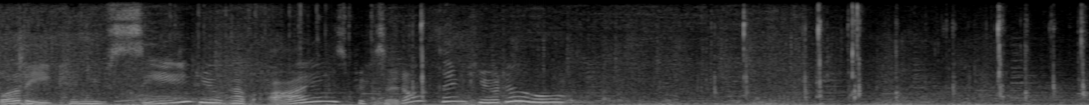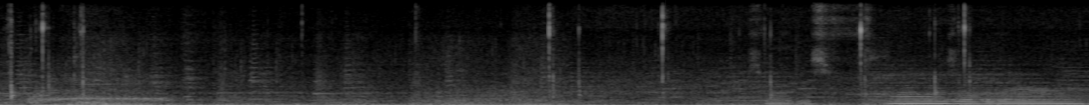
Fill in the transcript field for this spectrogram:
Buddy, can you see? Do you have eyes? Because I don't think you do. There's those flowers over there.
